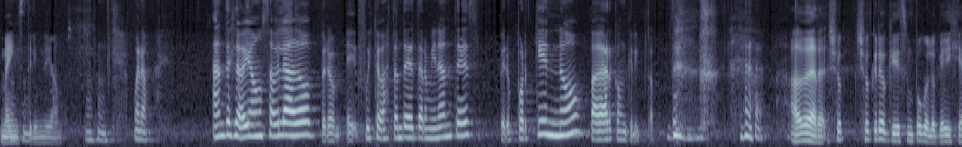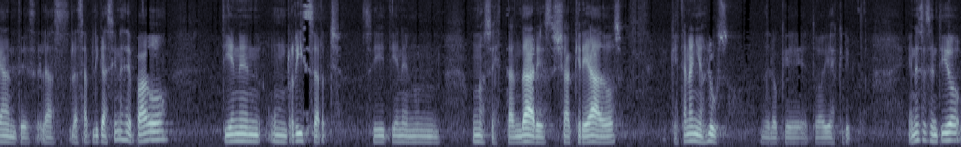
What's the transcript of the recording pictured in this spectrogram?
mainstream, digamos. Bueno, antes lo habíamos hablado, pero fuiste bastante determinantes pero ¿por qué no pagar con cripto? A ver, yo, yo, creo que es un poco lo que dije antes. Las, aplicaciones de pago tienen un research, ¿sí? tienen unos estándares ya creados que están años luz de lo que todavía es cripto. En ese sentido,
